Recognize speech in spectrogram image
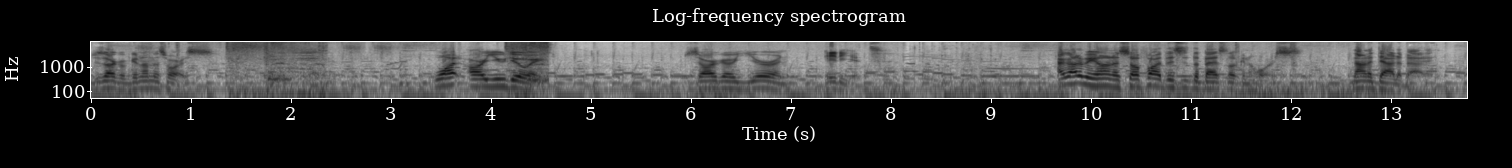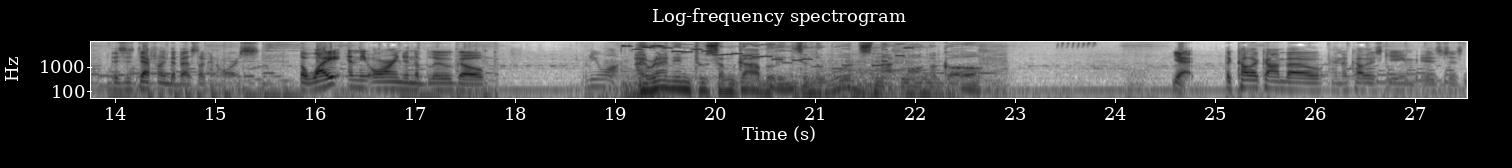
J'zargo, get on this horse. What are you doing? J'zargo, you're an idiot. I gotta be honest, so far this is the best looking horse. Not a doubt about it. This is definitely the best looking horse. The white and the orange and the blue go... What do you want? I ran into some goblins in the woods not long ago. Yeah, the color combo and the color scheme is just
